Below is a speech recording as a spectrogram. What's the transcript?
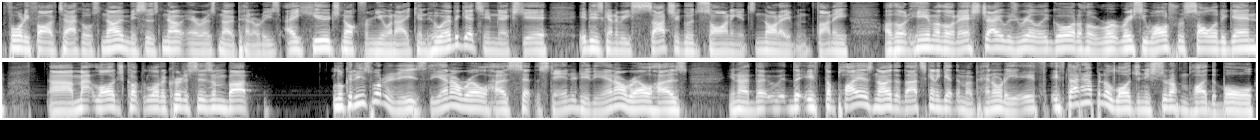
45 tackles, no misses, no errors, no penalties. A huge knock from Euan Aitken. Whoever gets him next year, it is going to be such a good signing. It's not even funny. I thought him, I thought SJ was really good. I thought Reece Walsh was solid again. Uh, Matt Lodge copped a lot of criticism, but look, it is what it is. The NRL has set the standard here. The NRL has, you know, the, the, if the players know that that's going to get them a penalty, if if that happened to Lodge and he stood up and played the ball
